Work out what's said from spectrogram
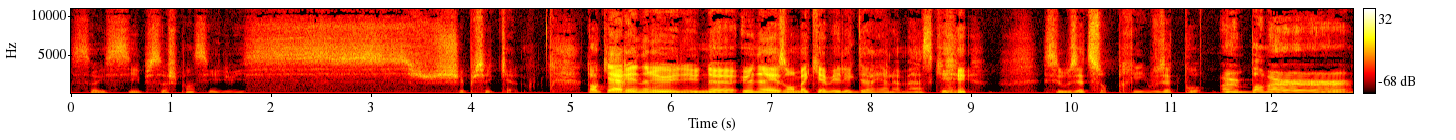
Ça ici, puis ça, je pense c'est lui. Je sais plus c'est lequel. Donc, il y a une, raison machiavélique derrière le masque. Si vous êtes surpris, vous n'êtes pas un bummer.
